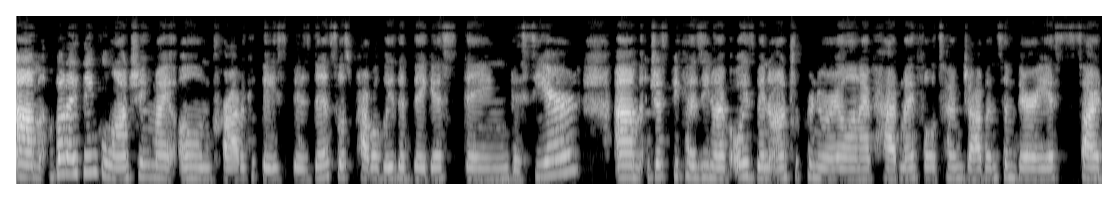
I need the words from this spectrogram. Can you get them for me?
Um, but I think launching my own product based business was probably the biggest thing this year. Um, just because, you know, I've always been entrepreneurial and I've had my full time job and some various side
